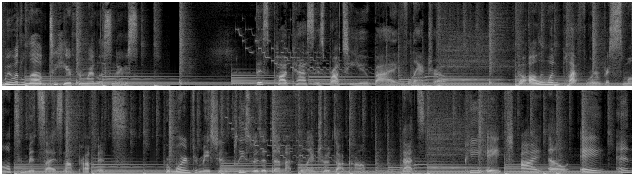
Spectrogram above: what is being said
We would love to hear from our listeners. This podcast is brought to you by Philantro, the all in one platform for small to mid sized nonprofits. For more information, please visit them at philantro.com. That's P H I L A N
